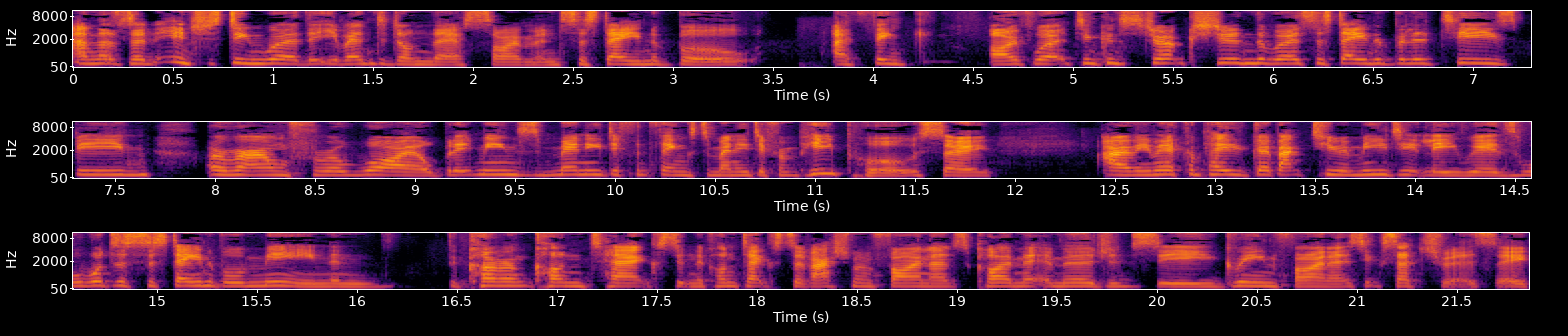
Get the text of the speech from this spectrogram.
And that's an interesting word that you've entered on there, Simon sustainable. I think I've worked in construction. The word sustainability's been around for a while, but it means many different things to many different people. So I mean, I can go back to you immediately with, well, what does sustainable mean? And the current context, in the context of Ashman Finance, climate emergency, green finance, etc. So,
